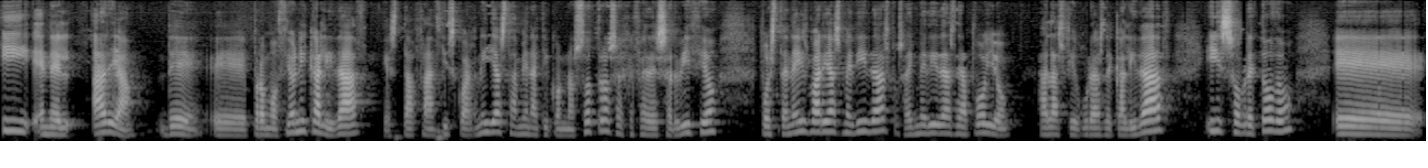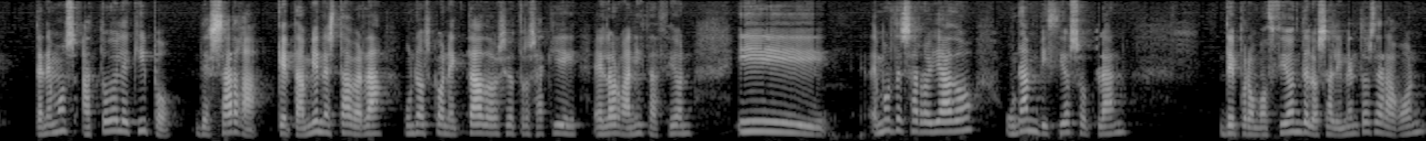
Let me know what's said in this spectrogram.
Y en el área de eh, promoción y calidad, que está Francisco Arnillas también aquí con nosotros, el jefe de servicio, pues tenéis varias medidas, pues hay medidas de apoyo a las figuras de calidad y sobre todo tenemos a todo el equipo de Sarga, que también está, ¿verdad?, unos conectados y otros aquí en la organización y hemos desarrollado un ambicioso plan de promoción de los alimentos de Aragón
